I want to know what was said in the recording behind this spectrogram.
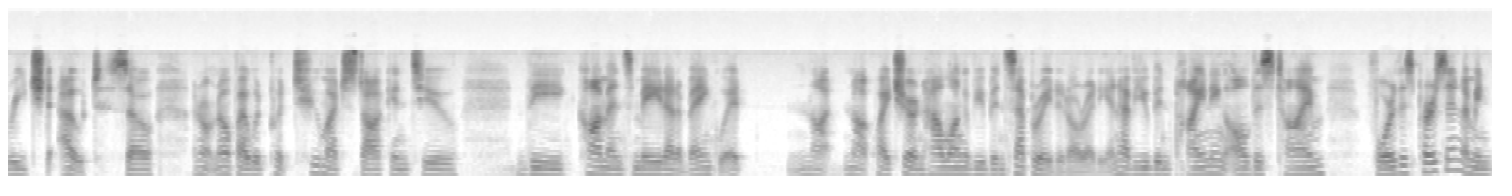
reached out. So i don't know if i would put too much stock into the comments made at a banquet. Not not quite sure. And how long have you been separated already? And have you been pining all this time for this person. I mean,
